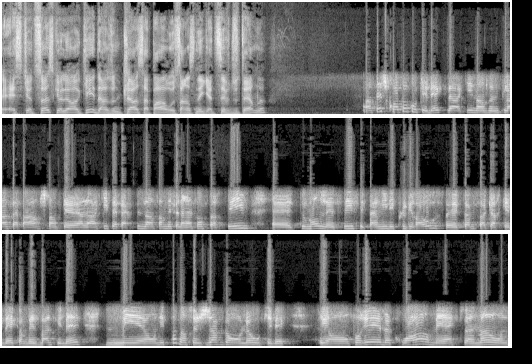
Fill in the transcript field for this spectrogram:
Est-ce qu'il y a de ça? Est-ce que le hockey est dans une classe à part au sens négatif du terme? Là? En fait, je crois pas qu'au Québec, le hockey est dans une classe à part. Je pense que le hockey fait partie de l'ensemble des fédérations sportives. Euh, tout le monde le sait, c'est parmi les plus grosses, euh, comme Soccer Québec, comme Baseball Québec. Mais on n'est pas dans ce jargon-là au Québec. Et on pourrait le croire, mais actuellement, on le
